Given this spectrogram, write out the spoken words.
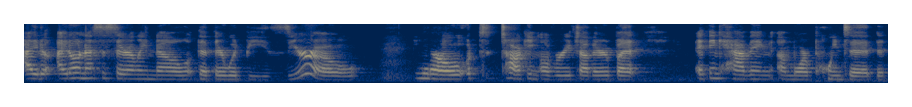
I don't, I don't necessarily know that there would be zero, you know, t- talking over each other, but I think having a more pointed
